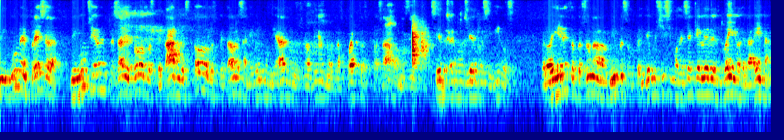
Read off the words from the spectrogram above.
ninguna empresa, ningún señor empresario, todos respetables, todos respetables a nivel mundial, nos abrían las puertas, pasábamos y siempre éramos bien recibidos. Pero ayer esta persona a mí me sorprendió muchísimo, decía que él era el dueño de la arena.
